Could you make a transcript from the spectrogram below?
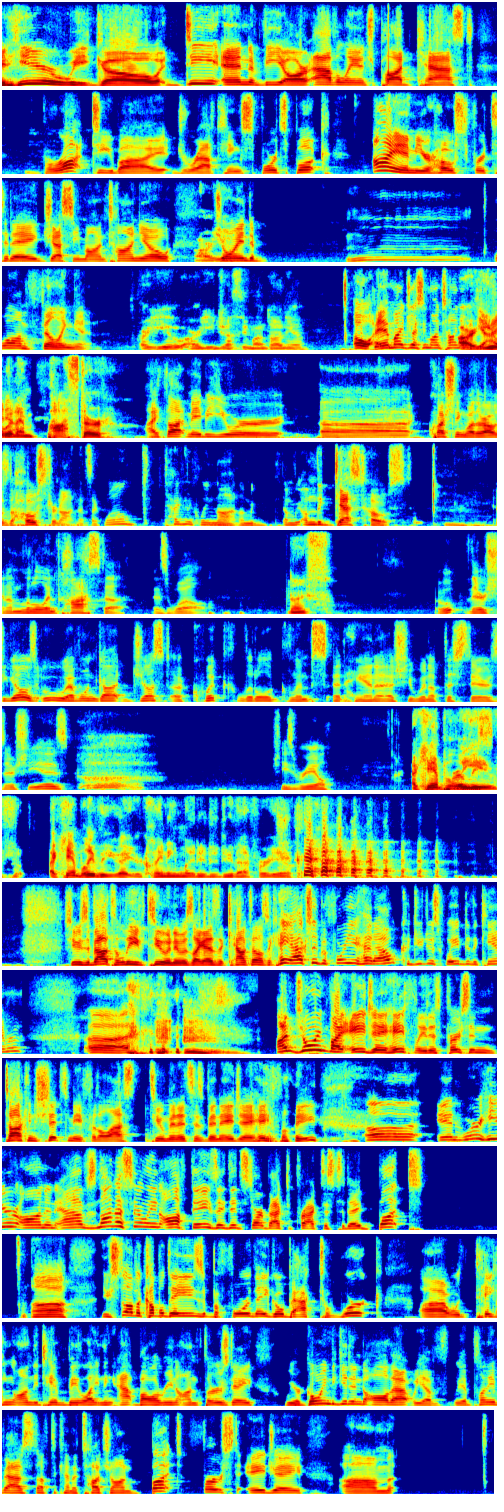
Right, here we go. DNVR Avalanche podcast brought to you by DraftKings Sportsbook. I am your host for today, Jesse Montano, Are you? joined Mm, well, I'm filling in. Are you are you Jesse Montano? Oh, am I Jesse Montano? Are Yeah, you I, an imposter? I thought maybe you were uh, questioning whether I was the host or not. And it's like, well, technically not. I'm, a, I'm, I'm the guest host, and I'm little impasta as well. Nice. Oh, there she goes. Ooh, everyone got just a quick little glimpse at Hannah as she went up the stairs. There she is. She's real. I can't Or believe least- I can't believe that you got your cleaning lady to do that for you. she was about to leave too, and it was like as the countdown, I was like, "Hey, actually, before you head out, could you just wave to the camera?" Uh, I'm joined by AJ Haefele. This person talking shit to me for the last two minutes has been AJ Haefele, uh, and we're here on an Avs, not necessarily an off days. They did start back to practice today, but uh, you still have a couple days before they go back to work. Uh, with taking on the Tampa Bay Lightning at Ball Arena on Thursday. We are going to get into all that. We have we have plenty of Avs stuff to kind of touch on. But first, AJ, um,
